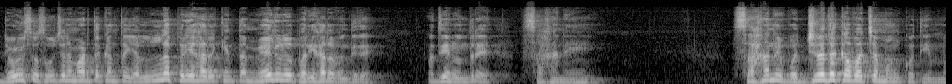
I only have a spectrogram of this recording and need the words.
ಜೋಯಿಸು ಸೂಚನೆ ಮಾಡ್ತಕ್ಕಂಥ ಎಲ್ಲ ಪರಿಹಾರಕ್ಕಿಂತ ಮೇಲಿರೋ ಪರಿಹಾರ ಬಂದಿದೆ. ಅದೇನು ಅಂದರೆ ಸಹನೆ. ಸಹನೆ ವಜ್ರದ ಕವಚ ಮಂಕುತಿಮ್ಮ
